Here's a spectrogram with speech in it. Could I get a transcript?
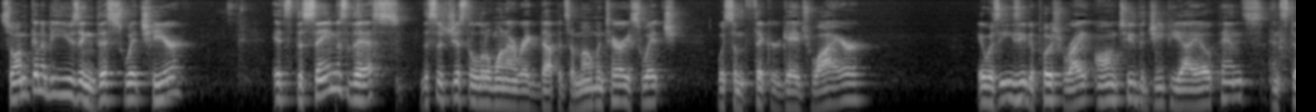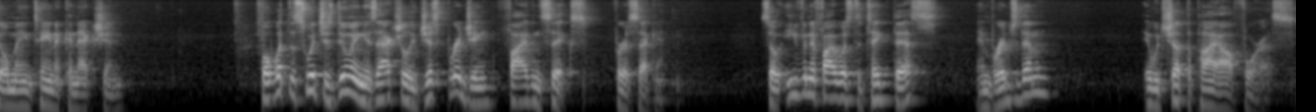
So I'm going to be using this switch here. It's the same as this. This is just a little one I rigged up. It's a momentary switch with some thicker gauge wire. It was easy to push right onto the GPIO pins and still maintain a connection. But what the switch is doing is actually just bridging 5 and 6 for a second. So even if I was to take this and bridge them, it would shut the Pi off for us.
